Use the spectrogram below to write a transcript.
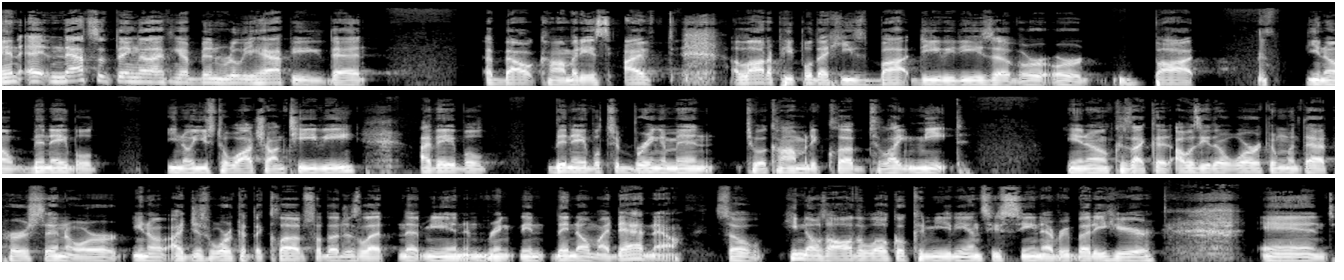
and and that's the thing that I think I've been really happy that about comedies. I've a lot of people that he's bought DVDs of or or bought, you know, been able, you know, used to watch on TV. I've able been able to bring them in to a comedy club to like meet you know, because I could, I was either working with that person or, you know, I just work at the club. So they'll just let, let me in and bring, they know my dad now. So he knows all the local comedians. He's seen everybody here. And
